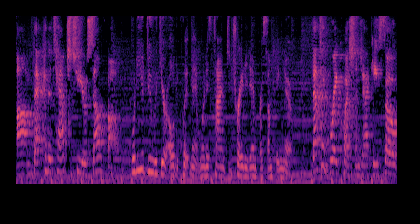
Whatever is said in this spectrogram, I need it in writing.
um, that can attach to your cell phone. What do you do with your old equipment when it's time to trade it in for something new? That's a great question, Jacque. So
